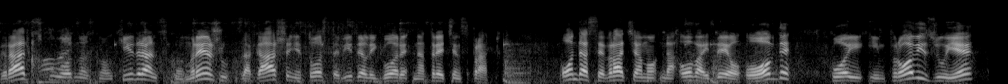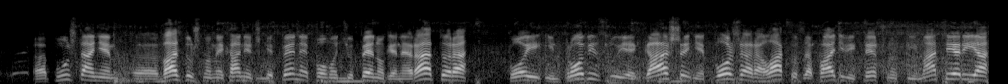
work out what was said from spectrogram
gradsku, odnosno hidransku mrežu za gašenje, to ste videli gore na trećem spratu. Onda se vraćamo na ovaj deo ovde koji improvizuje puštanjem vazdušno-mehaničke pene pomoću penogeneratora koji improvizuje gašenje požara lako zapaljivih tečnosti i materija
